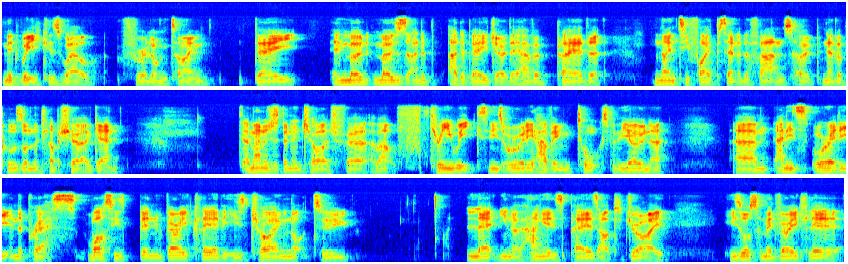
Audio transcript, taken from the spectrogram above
midweek as well for a long time. They in Mo- Moses Adeb- Adebayo, they have a player that 95% of the fans hope never pulls on the club shirt again their manager's been in charge for about three weeks and he's already having talks with the owner. Um, and he's already in the press. Whilst he's been very clear that he's trying not to let you know hang his players out to dry, he's also made very clear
